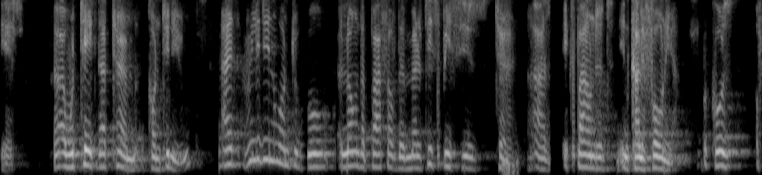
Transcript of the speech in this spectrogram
Yes. I would take that term continuum. I really didn't want to go along the path of the multi species term as expounded in California because of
